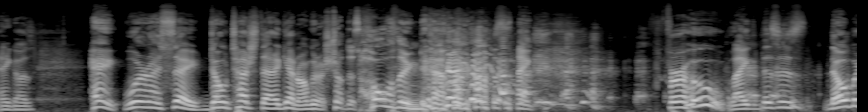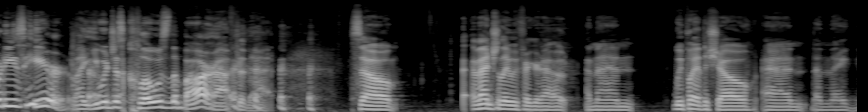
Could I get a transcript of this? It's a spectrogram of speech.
and he goes, Hey, what did I say? Don't touch that again or I'm gonna shut this whole thing down. I was like For who? Like this is nobody's here. Like you would just close the bar after that. So eventually we figured out and then we play the show and then they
